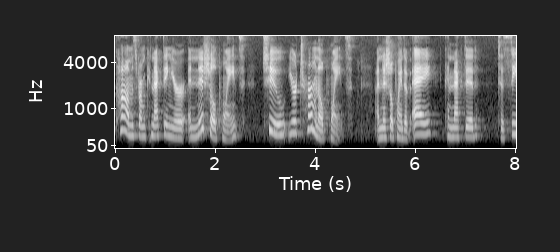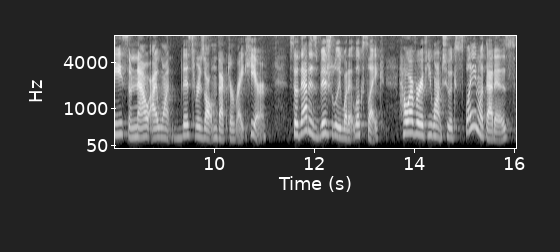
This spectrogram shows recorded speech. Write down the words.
comes from connecting your initial point to your terminal point. Initial point of A connected to C, so now I want this resultant vector right here. So that is visually what it looks like. However, if you want to explain what that is,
